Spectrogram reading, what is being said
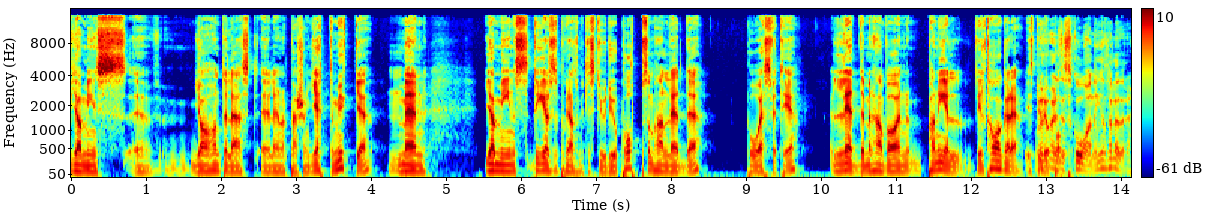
jag minns, eh, jag har inte läst eh, Lennart Persson jättemycket, men jag minns dels ett program som heter Studio Pop som han ledde på SVT. Ledde, men han var en paneldeltagare i Studio Var det Pop. inte skåningen som ledde det?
